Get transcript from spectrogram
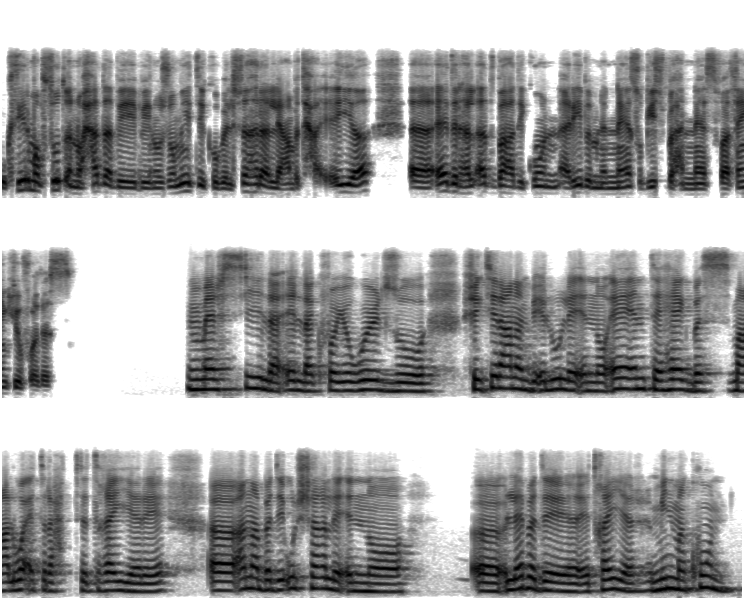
وكثير مبسوط إنه حدا بنجوميتك وبالشهرة اللي عم بتحققيها آه، قادر هالقد بعد يكون قريب من الناس وبيشبه الناس. ف thank you for this merci لك for your words وفي كتير عالم بيقولوا لي إنه إيه أنت هيك بس مع الوقت رح تتغيري. آه أنا بدي أقول شغلة إنه آه ليه بدي أتغير؟ مين ما اكون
